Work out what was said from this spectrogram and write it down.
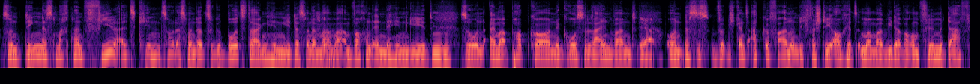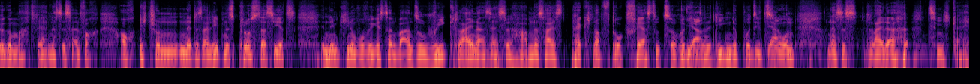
so ein Ding, das macht man viel als Kind, so, dass man da zu Geburtstagen hingeht, dass man da mal, mal am Wochenende hingeht, so und einmal Popcorn, eine große Leinwand Mhm. Ja. und das ist wirklich ganz abgefahren und ich verstehe auch jetzt immer mal wieder, warum Filme dafür gemacht werden. Das ist einfach auch echt schon ein nettes Erlebnis. Plus, dass sie jetzt dass in dem Kino, wo wir gestern waren, so Recliner-Sessel haben. Das heißt, per Knopfdruck fährst du zurück Ja. in so eine liegende Position. Und das ist leider ziemlich geil.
